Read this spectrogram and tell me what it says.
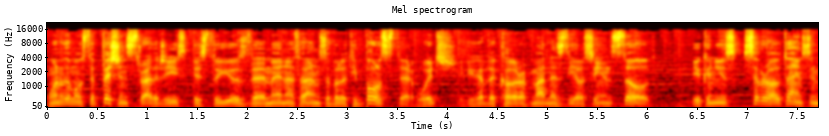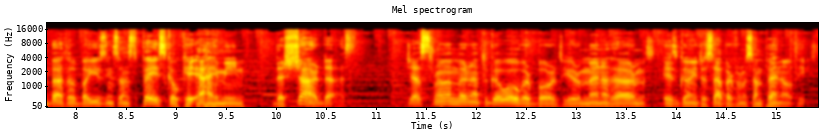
One of the most efficient strategies is to use the Man at Arms ability Bolster, which, if you have the Color of Madness DLC installed, you can use several times in battle by using some space okay I mean, the Shard Dust. Just remember not to go overboard, your Man at Arms is going to suffer from some penalties.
